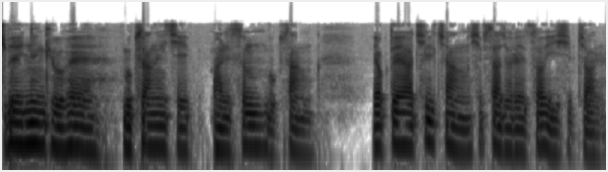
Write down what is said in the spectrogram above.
집에 있는 교회 묵상의 집 말씀 묵상 역대하 7장 14절에서 20절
